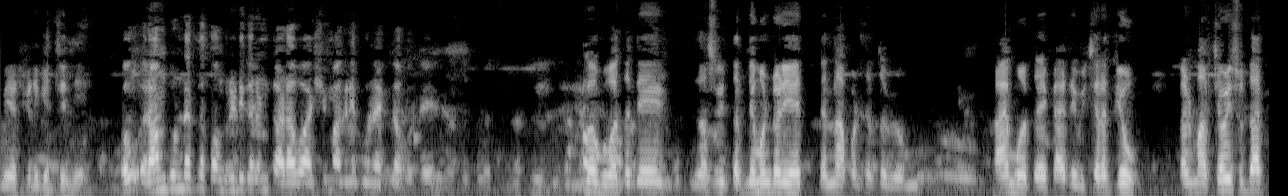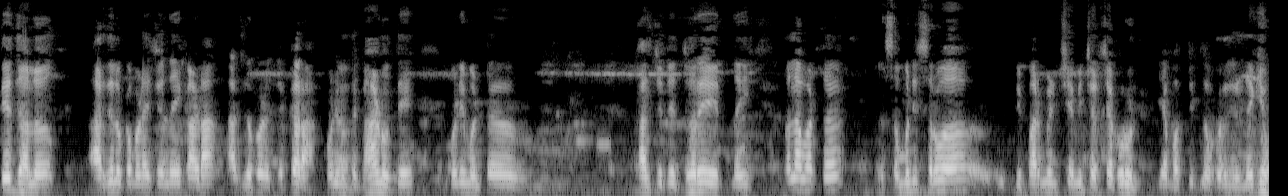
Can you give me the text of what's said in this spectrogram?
मी या ठिकाणी घेतलेली आहे. भाऊ, रामकुंडातलं काँक्रिटीकरण काढावं अशी मागणी पुन्हा एकदा होते. बघू आता ते जसं तज्ज्ञ मंडळी आहेत त्यांना आपण त्यांचं काय मत आहे काय ते विचारात घेऊ. कारण मागच्या वेळी सुद्धा तेच झालं. अर्धे लोक म्हणायचे नाही काढा. अर्धे लोक म्हणायचे करा. कोणी म्हणतं घाण होते. कोणी म्हणतं खालचे ते झरे येत नाही. मला वाटतं संबंधित सर्व डिपार्टमेंटशी आम्ही चर्चा करून या बाबतीत लवकर निर्णय घेऊ.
